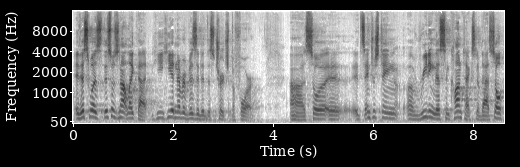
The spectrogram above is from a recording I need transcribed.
This was, this was not like that. He, he had never visited this church before. Uh, so it, uh, it's interesting uh, reading this in context of that. So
